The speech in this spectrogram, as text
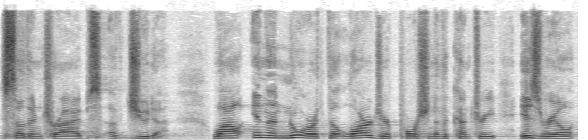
southern tribes of Judah. While in the north, the larger portion of the country, Israel,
